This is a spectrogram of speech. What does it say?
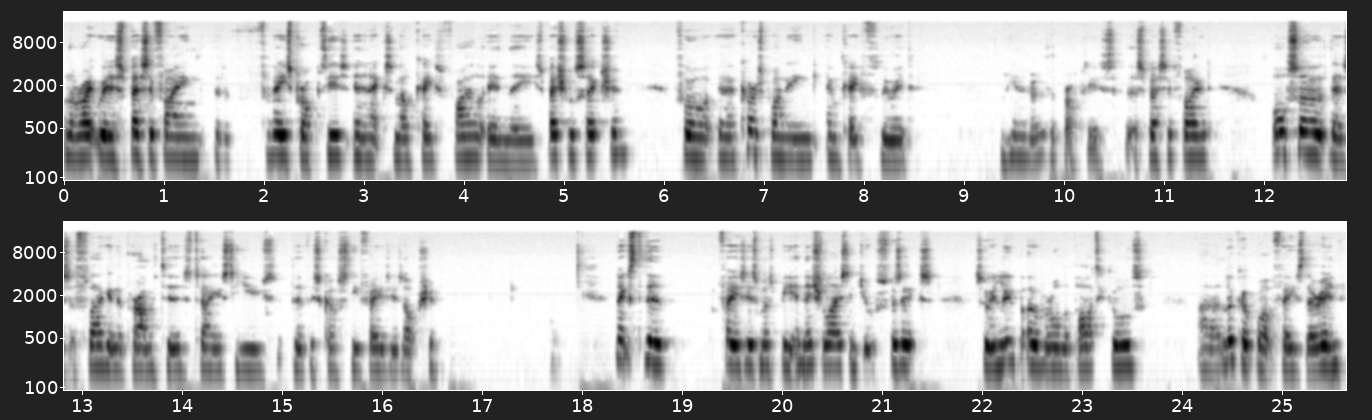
On the right, we're specifying the phase properties in an XML case file in the special section for a corresponding MK fluid. And here are the properties that are specified. Also, there's a flag in the parameters telling us to use the viscosity phases option. Next, the phases must be initialized in DualSPHysics. So we loop over all the particles, uh, look up what phase they're in,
